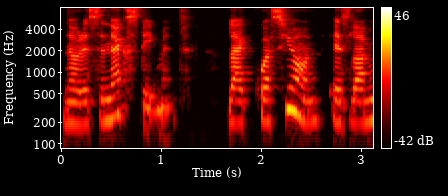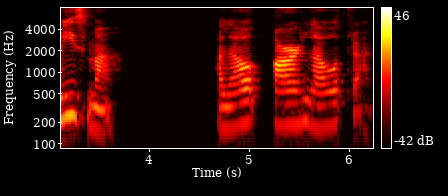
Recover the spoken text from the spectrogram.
notice the next statement. La ecuación es la misma a la, a la otra.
